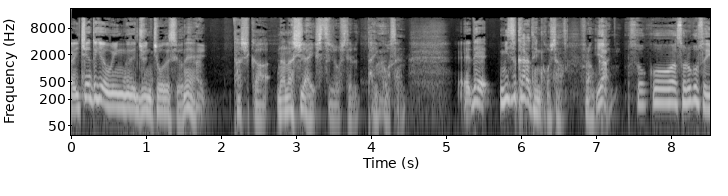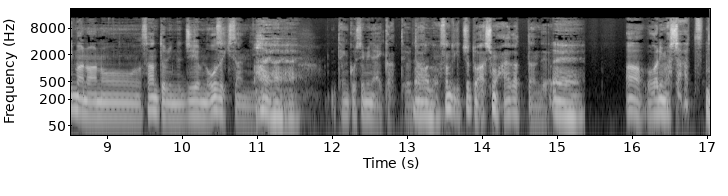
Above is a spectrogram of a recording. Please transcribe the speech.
ら1年の時はウィングで順調ですよね。はい確か7試合出場してる対抗戦。えで、自ら転向したんですか？フランいやクフルトに。、そこはそれこそ今のあの、サントリーの GM の尾関さんにはいはいはい。転校してみないかって言われたその時ちょっと足も速かったんで、ええああ、わかりましたっつって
